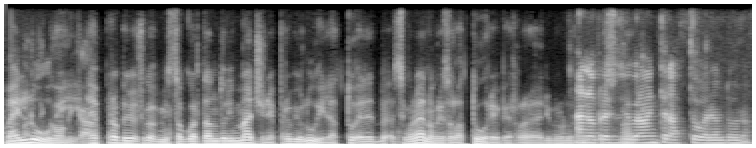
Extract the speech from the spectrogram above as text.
Ma è lui, comica. è proprio, cioè, mi sto guardando l'immagine, è proprio lui, secondo me hanno preso l'attore per riprodurre. Hanno preso sicuramente l'attore allora.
